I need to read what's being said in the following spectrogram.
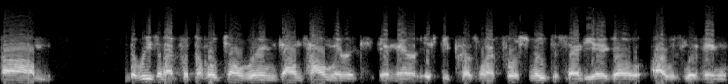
um, the reason I put the hotel room downtown lyric in there is because when I first moved to San Diego, I was living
